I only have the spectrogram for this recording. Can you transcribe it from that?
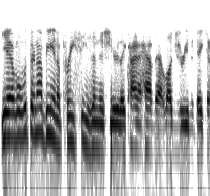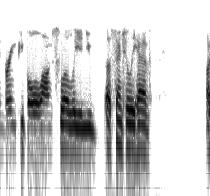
Yeah, well, with there not being a preseason this year, they kind of have that luxury that they can bring people along slowly, and you essentially have a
